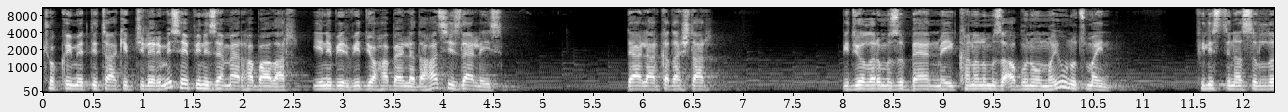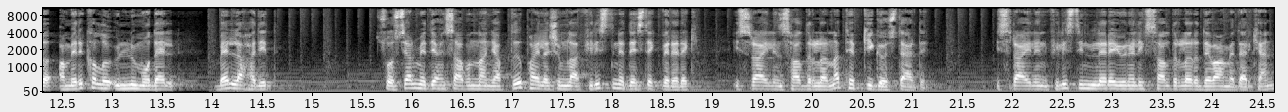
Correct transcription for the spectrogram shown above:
Çok kıymetli takipçilerimiz hepinize merhabalar. Yeni bir video haberle daha sizlerleyiz. Değerli arkadaşlar, videolarımızı beğenmeyi, kanalımıza abone olmayı unutmayın. Filistin asıllı Amerikalı ünlü model Bella Hadid, sosyal medya hesabından yaptığı paylaşımla Filistin'e destek vererek İsrail'in saldırılarına tepki gösterdi. İsrail'in Filistinlilere yönelik saldırıları devam ederken,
